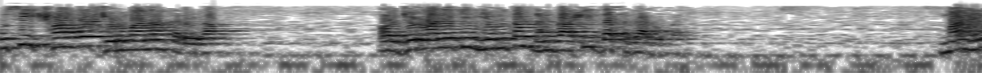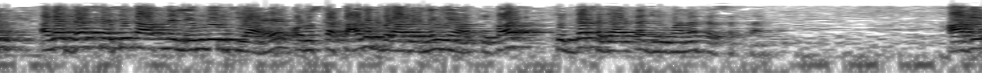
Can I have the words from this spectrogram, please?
उसी क्षण वो जुर्माना करेगा। और जुर्माने की न्यूनतम धनराशि दस हज़ार रुपये माने अगर दस पैसे का आपने लेन देन किया है और उसका कागज़ बराबर नहीं है आपके पास तो दस हज़ार का जुर्माना कर सकता है। आगे,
